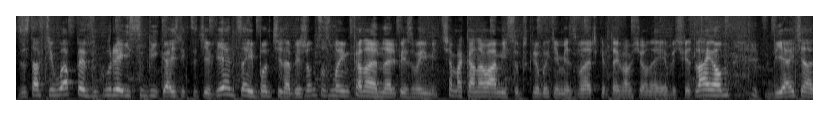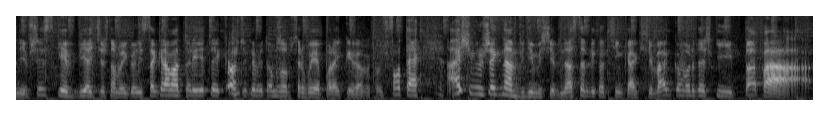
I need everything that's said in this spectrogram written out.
Zostawcie łapę w górę i subika, jeśli chcecie więcej, bądźcie na bieżąco z moim kanałem, najlepiej z moimi trzema kanałami, subskrybujcie mnie dzwoneczkiem, tutaj wam się one je wyświetlają. Wbijajcie na nie wszystkie, wbijajcie też na mojego Instagrama, który każdy, kto mnie tam zaobserwuje, polajkuje wam jakąś fotę. A się już żegnam, widzimy się w następnych odcinkach. Siemanko mordeczki, pa pa!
